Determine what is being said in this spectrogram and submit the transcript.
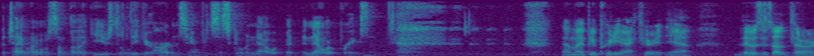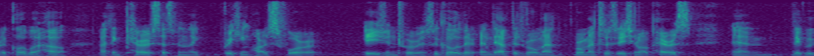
the tagline was something like "You used to leave your heart in San Francisco, and now it, and now it breaks it." that might be pretty accurate. Yeah, there was this other article about how I think Paris has been like breaking hearts for Asian tourists who go there and they have this roman- romanticization about Paris, and they go,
